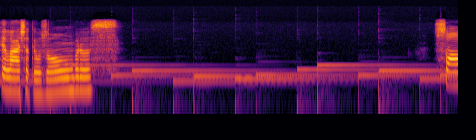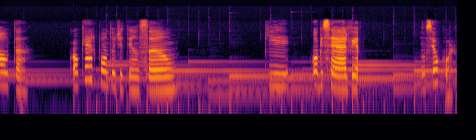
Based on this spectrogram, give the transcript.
Relaxa teus ombros. Solta qualquer ponto de tensão que observe no seu corpo.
